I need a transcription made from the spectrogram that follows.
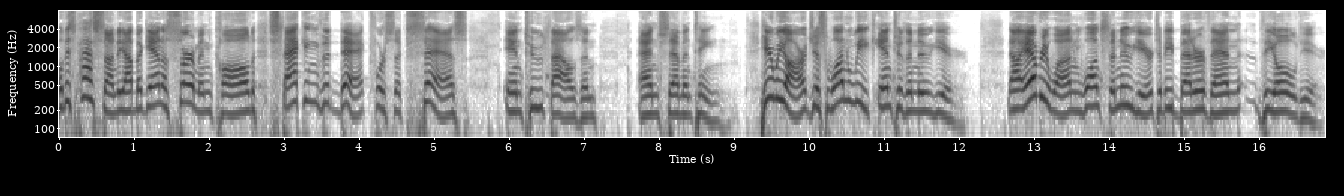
Well, this past Sunday, I began a sermon called Stacking the Deck for Success in 2017. Here we are, just one week into the new year. Now, everyone wants the new year to be better than the old year.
